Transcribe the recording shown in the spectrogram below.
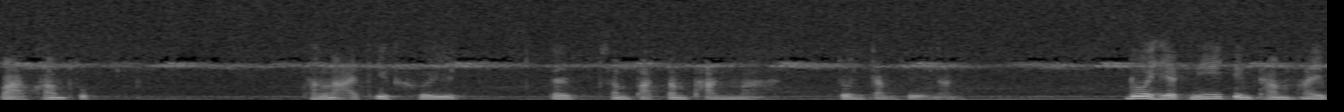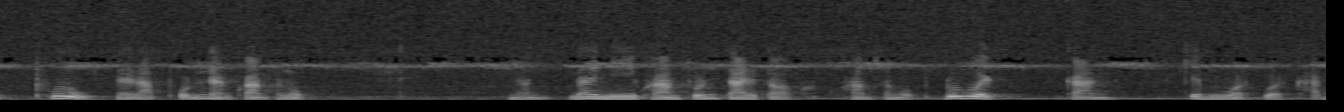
กว่าความสุข ทั้งหลายที่เคยได้สัมผัสสัมพันธ์มาจนจำเจนั้น ด้วยเหตุนี้จึงทำให้ผู้ได้รับผลแห่งความสงบ นั้น ได้มีความสนใจต่อความสงบด้วยการเข้มงวดกวดขัน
